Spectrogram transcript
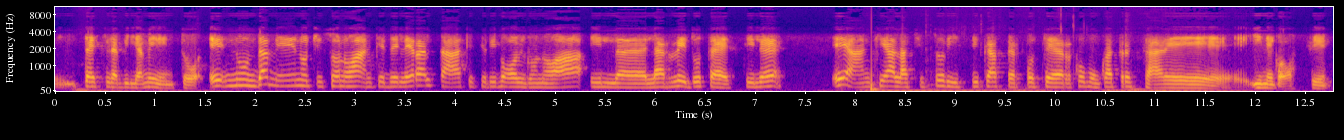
il tessile abbigliamento e non da meno ci sono anche delle realtà che si rivolgono all'arredo tessile e anche all'accessoristica per poter comunque attrezzare i negozi.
